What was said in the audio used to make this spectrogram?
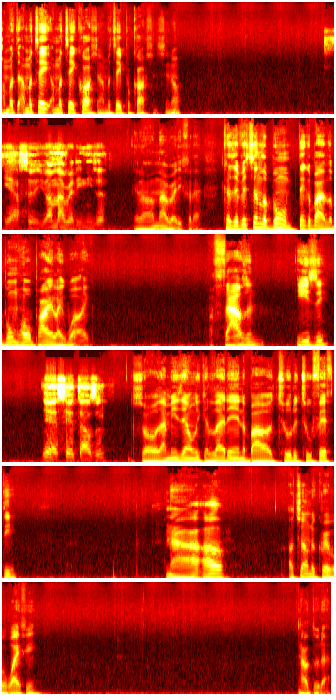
I'm gonna I'm gonna take I'm gonna take caution. I'm gonna take precautions. You know. Yeah, I feel you. I'm not ready neither. You know, I'm not ready for that. Cause if it's in La Boom, think about it. La Boom hold probably like what, like a thousand, easy. Yeah, say a thousand. So that means they only can let in about two to two fifty. Nah, I'll I'll chill in the crib with wifey. I'll do that.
